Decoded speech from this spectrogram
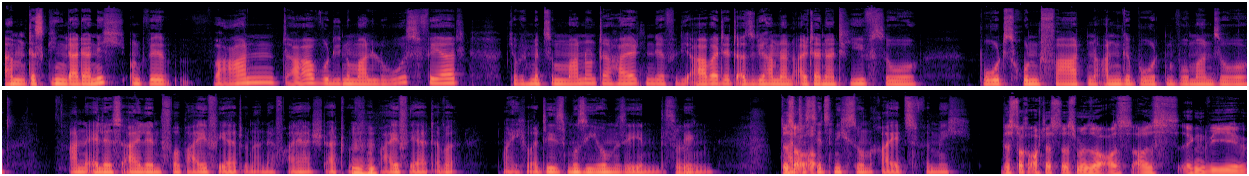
Ähm, das ging leider nicht und wir waren da, wo die normal losfährt. Ich habe mich mit so einem Mann unterhalten, der für die arbeitet. Also die haben dann alternativ so Bootsrundfahrten angeboten, wo man so an Ellis Island vorbeifährt und an der Freiheitsstatue mhm. vorbeifährt. Aber ich wollte dieses Museum sehen, deswegen das hat es jetzt nicht so einen Reiz für mich. Das ist doch auch das, was man so aus, aus irgendwie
